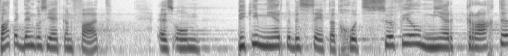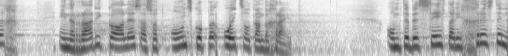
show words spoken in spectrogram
wat ek dink ons uit kan vat is om bietjie meer te besef dat God soveel meer kragtig en radikaal is as wat ons koppe ooit sal kan begryp. Om te besef dat die Christen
